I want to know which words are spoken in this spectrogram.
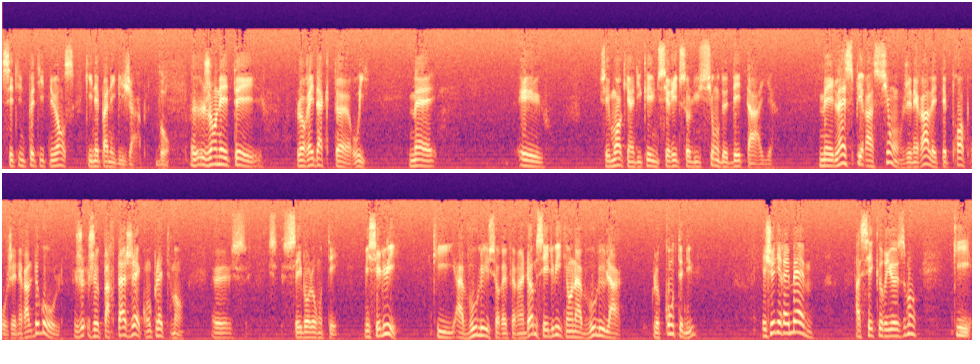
C'est une petite nuance qui n'est pas négligeable. Bon. Euh, j'en ai été le rédacteur, oui. Mais. Et c'est moi qui ai indiqué une série de solutions de détails. Mais l'inspiration générale était propre au général de Gaulle. Je, partageais complètement euh, ses volontés. Mais c'est lui qui a voulu ce référendum, c'est lui qui en a voulu la, le contenu, et je dirais même, assez curieusement, qui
